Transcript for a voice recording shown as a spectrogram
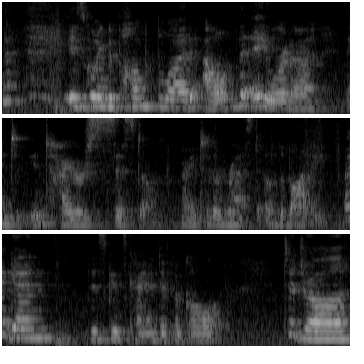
is going to pump blood out the aorta into the entire system right, to the rest of the body. Again, this gets kind of difficult to draw.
